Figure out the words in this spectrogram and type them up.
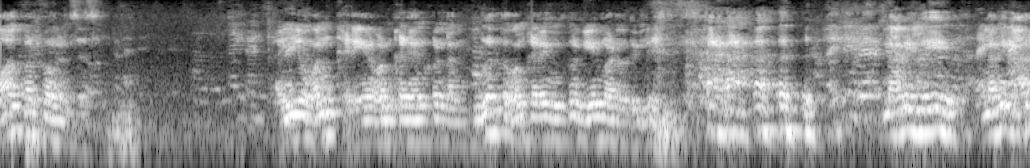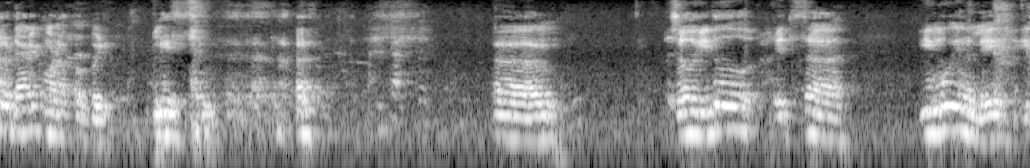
all performances ಅಯ್ಯೋ, ಒಂದ್ ಕಡೆ ಒಂದ್ ಕಡೆ ಅನ್ಕೊಂಡು ಇವತ್ತು ಒಂದ್ ಕಡೆ ನಿಂತ್ಕೊಂಡು ಏನ್ ಮಾಡೋದು ಇಲ್ಲಿ? ನಾನಿಲ್ಲಿ, ನನಗೆ ಯಾರು ಡೈರೆಕ್ಟ್ ಮಾಡಕ್ ಹೋಗ್ಬೇಡಿ ಪ್ಲೀಸ್ ಸೊ ಇದು ಇಟ್ಸ್ ಈ ಮೂವಿನಲ್ಲಿ ಈ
